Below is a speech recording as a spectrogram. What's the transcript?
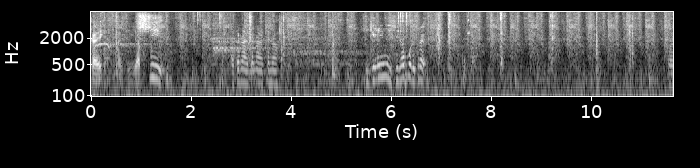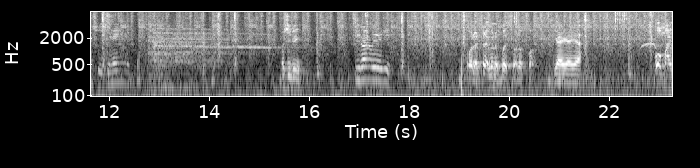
Kai. I think yup. Shit! I kena, I kena, I kena. She killing me, she never put the trap. Oh shit, she hang me. What's she doing? She run away already. Oh, the trap gonna burst. What the fuck? Yeah, yeah, yeah. Oh my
